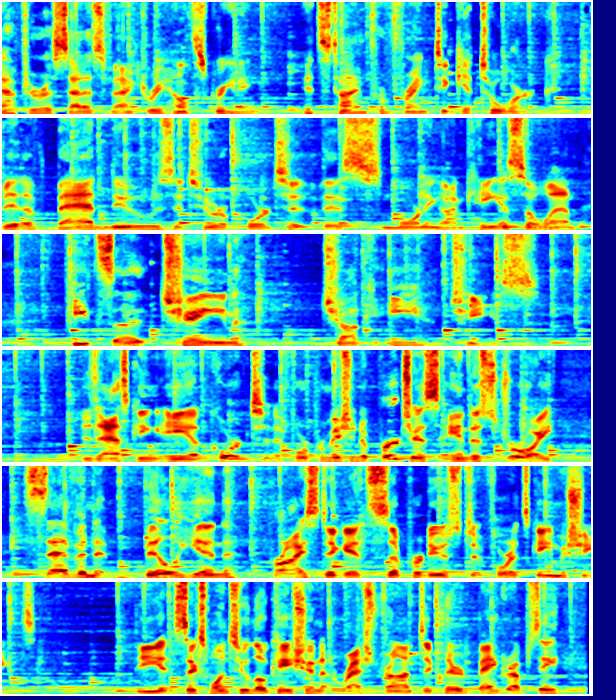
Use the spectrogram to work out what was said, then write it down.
After a satisfactory health screening, it's time for Frank to get to work. Bit of bad news to report this morning on KSOM. Pizza chain Chuck E. Cheese is asking a court for permission to purchase and destroy 7 billion prize tickets produced for its game machines. The 612 location restaurant declared bankruptcy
